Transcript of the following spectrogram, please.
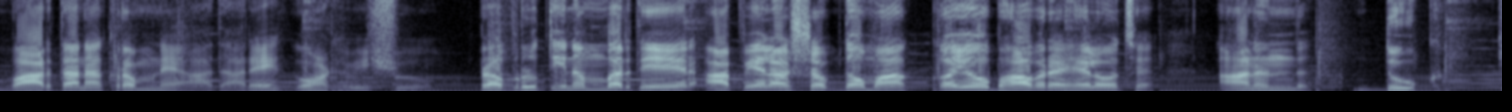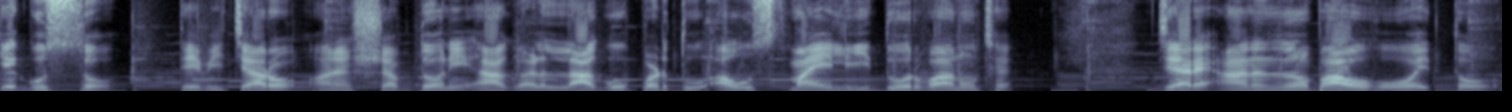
વાર્તાના ક્રમને આધારે ગોઠવીશું. પ્રવૃત્તિ નંબર તેર, આપેલા શબ્દોમાં કયો ભાવ રહેલો છે? આનંદ, દુઃખ કે ગુસ્સો? તે વિચારો અને શબ્દોની આગળ લાગુ પડતું આવું સ્માઇલી દોરવાનું છે. જ્યારે આનંદનો ભાવ હોય તો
